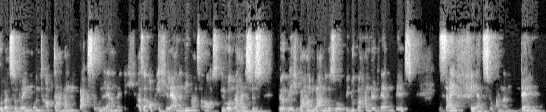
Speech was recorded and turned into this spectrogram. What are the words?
rüberzubringen und auch daran wachse und lerne ich. Also auch ich lerne niemals aus. Im Grunde heißt es wirklich, behandle andere so, wie du behandelt werden willst. Sei fair zu anderen. Denn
